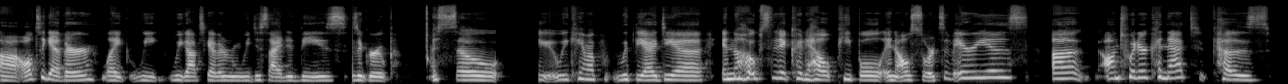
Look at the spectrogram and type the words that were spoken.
uh, all together. Like we we got together and we decided these as a group. So we came up with the idea in the hopes that it could help people in all sorts of areas uh, on Twitter Connect because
